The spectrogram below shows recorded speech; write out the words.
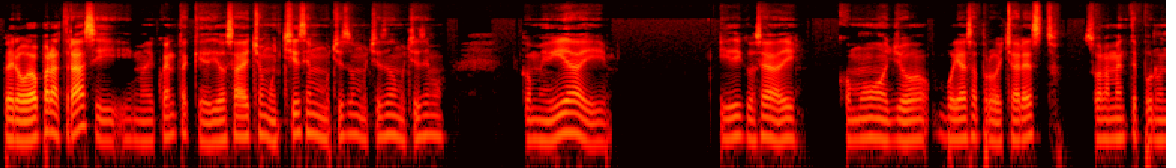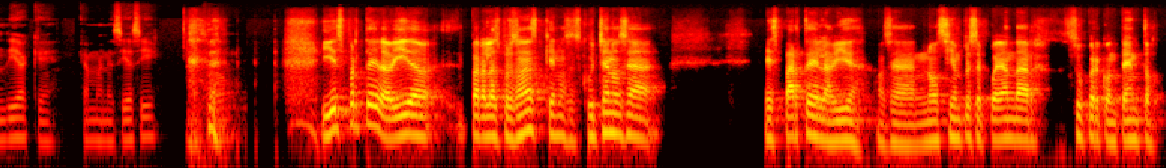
pero veo para atrás y, me doy cuenta que Dios ha hecho muchísimo, muchísimo, muchísimo, muchísimo con mi vida y, y digo, o sea, ¿cómo yo voy a aprovechar esto? Solamente por un día que, que amanecí así. y es parte de la vida. Para las personas que nos escuchan, o sea, es parte de la vida. O sea, no siempre se puede andar súper contento,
